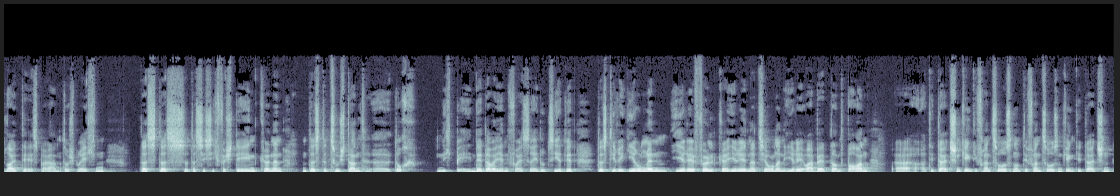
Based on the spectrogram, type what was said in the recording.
Leute Esperanto sprechen, dass, dass, dass sie sich verstehen können und dass der Zustand äh, doch nicht beendet, aber jedenfalls reduziert wird, dass die Regierungen ihre Völker, ihre Nationen, ihre Arbeiter und Bauern, äh, die Deutschen gegen die Franzosen und die Franzosen gegen die Deutschen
